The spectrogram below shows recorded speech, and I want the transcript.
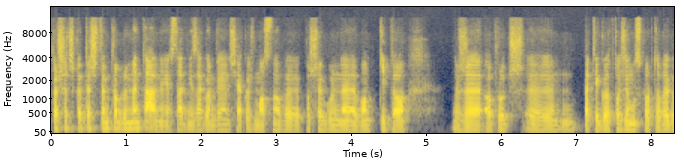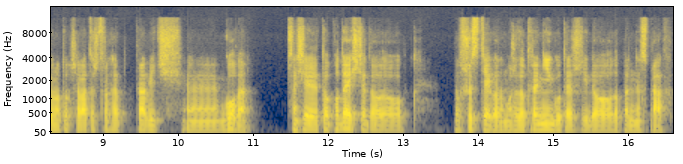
troszeczkę też ten problem mentalny jest, tak? Nie zagłębiając się jakoś mocno w poszczególne wątki, to że oprócz y, takiego poziomu sportowego, no to trzeba też trochę poprawić y, głowę. W sensie to podejście do, do wszystkiego, no może do treningu też i do, do pewnych spraw.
